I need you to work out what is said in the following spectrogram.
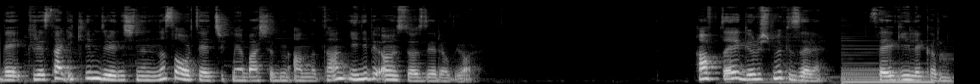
ve küresel iklim direnişinin nasıl ortaya çıkmaya başladığını anlatan yeni bir ön söz yer alıyor. Haftaya görüşmek üzere. Sevgiyle kalın.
